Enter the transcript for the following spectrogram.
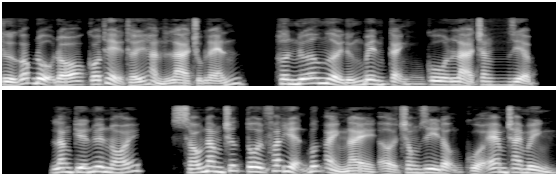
từ góc độ đó có thể thấy hẳn là chụp lén, hơn nữa người đứng bên cạnh cô là Trăng Diệp. Lăng Kiến Nguyên nói, 6 năm trước tôi phát hiện bức ảnh này ở trong di động của em trai mình,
